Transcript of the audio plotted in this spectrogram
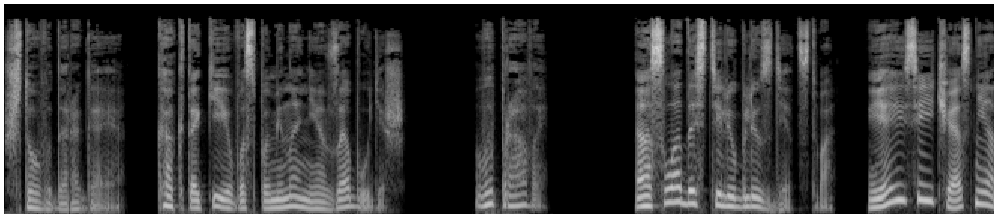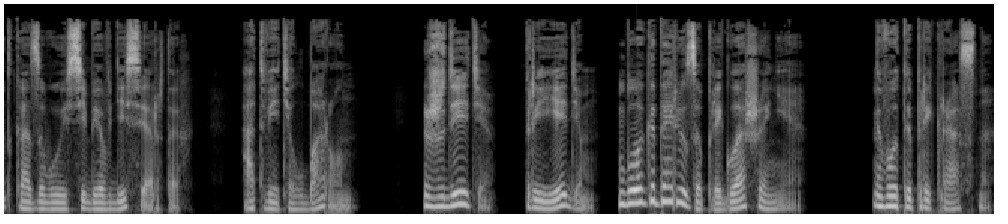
Что вы, дорогая, как такие воспоминания забудешь? Вы правы. А сладости люблю с детства. «Я и сейчас не отказываю себе в десертах», — ответил барон. «Ждите, приедем. Благодарю за приглашение». «Вот и прекрасно.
